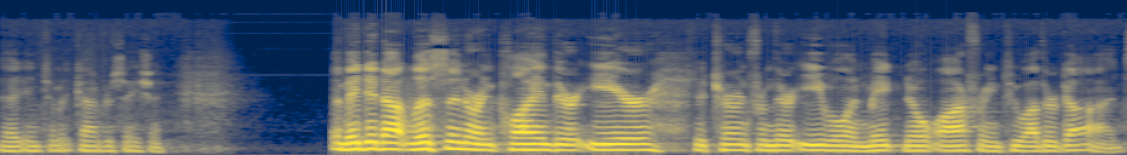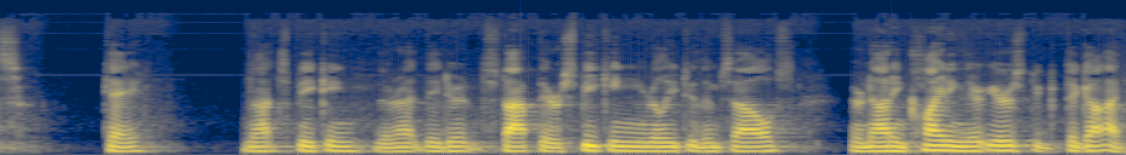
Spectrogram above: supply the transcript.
That intimate conversation. And they did not listen or incline their ear to turn from their evil and make no offering to other gods. Okay? Not speaking. They're not, they don't stop their speaking really to themselves. They're not inclining their ears to, to God.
